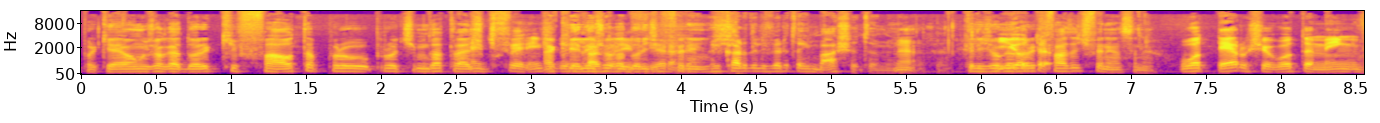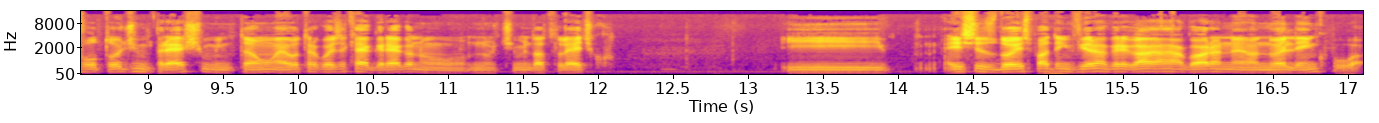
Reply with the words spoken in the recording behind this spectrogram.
Porque é um jogador que falta pro, pro time do Atlético. É diferente Aquele jogador Oliveira, diferente. Né? O Ricardo Oliveira tá em baixa também. É. Né, Aquele jogador outra, que faz a diferença, né? O Otero chegou também, voltou de empréstimo, então é outra coisa que agrega no, no time do Atlético. E esses dois podem vir agregar agora né, no elenco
